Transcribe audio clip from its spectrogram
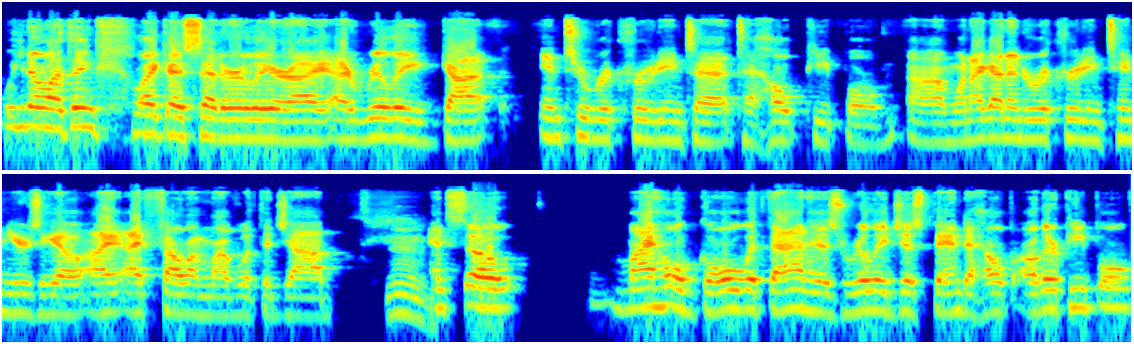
Well, you know, I think, like I said earlier, I, I really got into recruiting to to help people. Um, when I got into recruiting ten years ago, I, I fell in love with the job, mm. and so my whole goal with that has really just been to help other people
